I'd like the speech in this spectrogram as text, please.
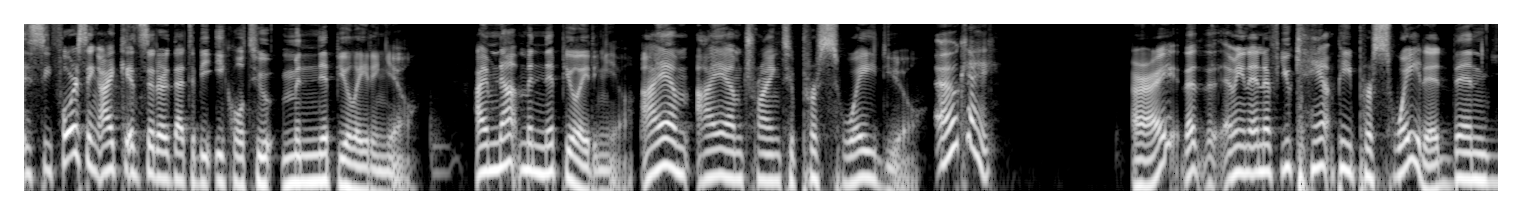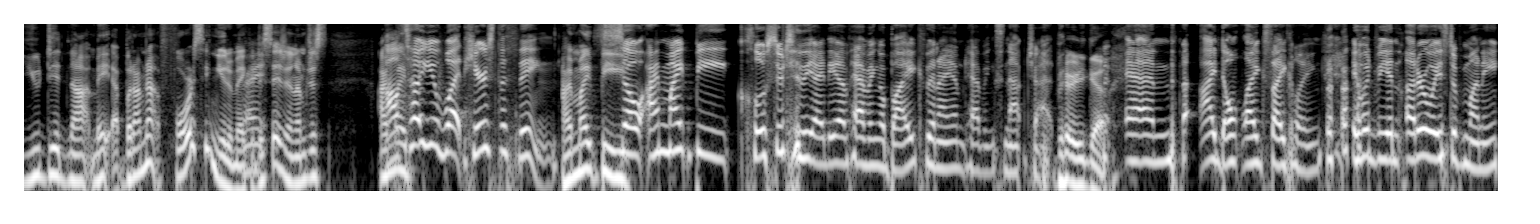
See, forcing. I consider that to be equal to manipulating you. I'm not manipulating you. I am. I am trying to persuade you. okay. All right. That I mean, and if you can't be persuaded, then you did not make. But I'm not forcing you to make a decision. I'm just. I I'll might. tell you what. Here's the thing. I might be. So I might be closer to the idea of having a bike than I am to having Snapchat. there you go. and I don't like cycling. it would be an utter waste of money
